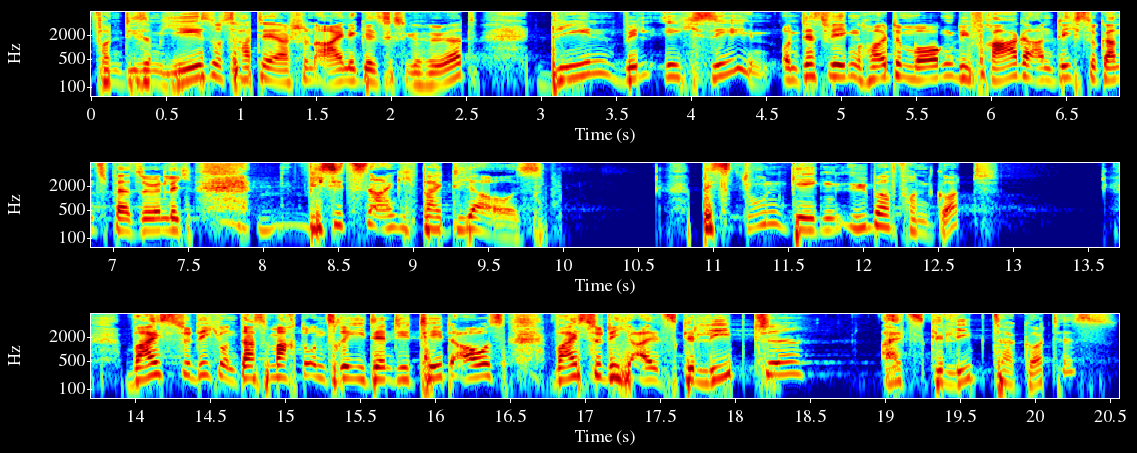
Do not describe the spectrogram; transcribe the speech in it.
Von diesem Jesus hatte er schon einiges gehört. Den will ich sehen. Und deswegen heute Morgen die Frage an dich so ganz persönlich. Wie sieht es denn eigentlich bei dir aus? Bist du ein Gegenüber von Gott? Weißt du dich, und das macht unsere Identität aus, weißt du dich als Geliebte, als Geliebter Gottes?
